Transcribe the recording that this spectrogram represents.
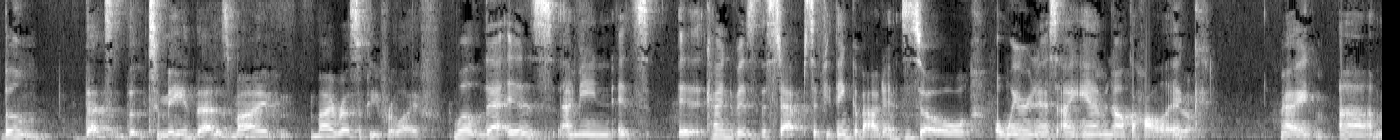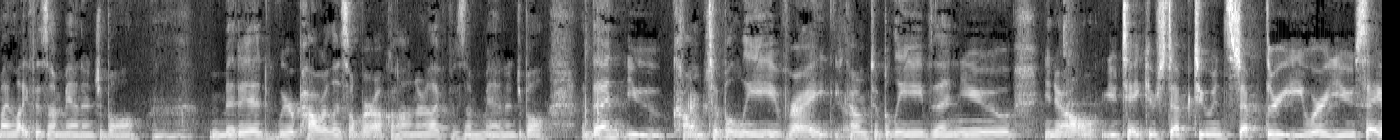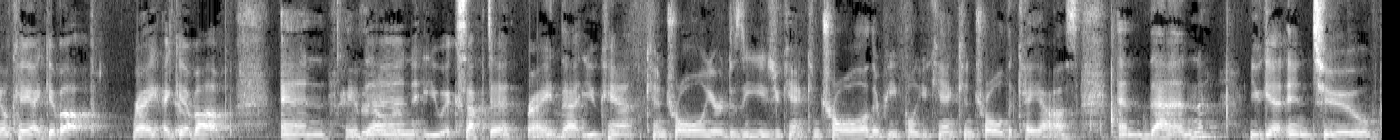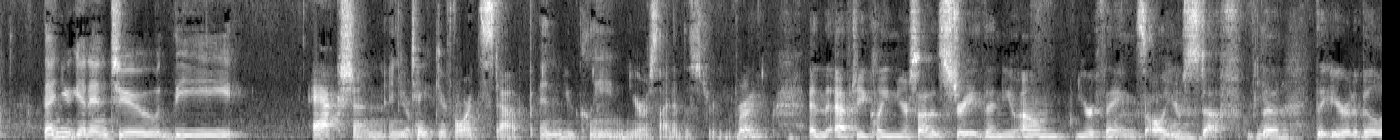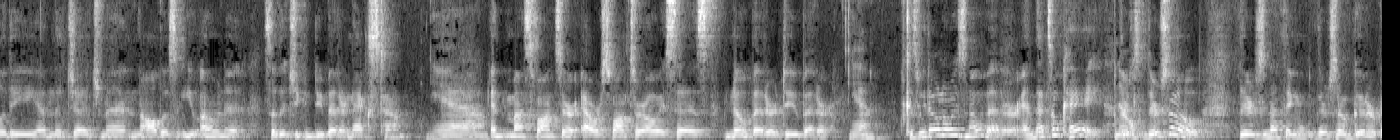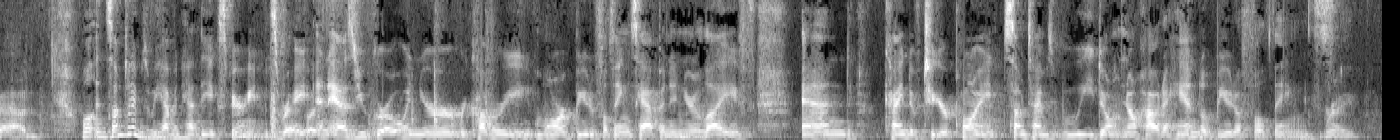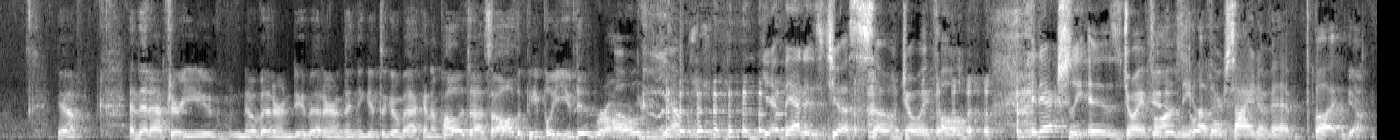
Boom. That's to me that is my my recipe for life. Well, that is. I mean, it's it kind of is the steps if you think about it. So awareness. I am an alcoholic. Yep. Right, uh, my life is unmanageable. Admitted, we're powerless over alcohol, and our life is unmanageable. And then you come to believe, right? You come to believe. Then you, you know, you take your step two and step three, where you say, "Okay, I give up." Right, I give up, and Hand then you accept it, right? Mm-hmm. That you can't control your disease, you can't control other people, you can't control the chaos. And then you get into then you get into the action and you Yep. take your fourth step and you clean your side of the street. Right. And after you clean your side of the street, then you own your things, all your Yeah. stuff, Yeah. the the irritability and the judgment and all those. You own it so that you can do better next time. Yeah. And my sponsor, our sponsor, always says, "Know better, do better," Yeah. Because we don't always know better, and that's okay. No. There's, there's no, there's nothing, there's no good or bad. Well, and sometimes we haven't had the experience, right? Right. And as you grow in your recovery, more beautiful things happen in your mm-hmm. life. And kind of to your point, sometimes we don't know how to handle beautiful things. Right. Yeah. And then after you know better and do better, then you get to go back and apologize to all the people you did Oh, wrong. yummy. yeah, that is just so joyful. It actually is joyful It on is the joyful. other side of it, but Yeah.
